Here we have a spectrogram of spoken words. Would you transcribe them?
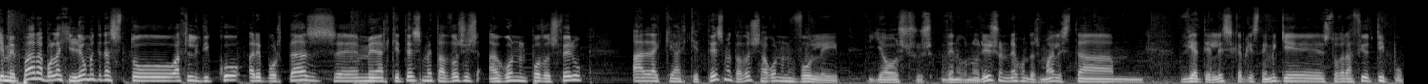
Και με πάρα πολλά χιλιόμετρα στο αθλητικό ρεπορτάζ ε, με αρκετές μεταδόσεις αγώνων ποδοσφαίρου αλλά και αρκετές μεταδόσεις αγώνων βόλεϊ για όσους δεν γνωρίζουν, έχοντας μάλιστα διατελέσει κάποια στιγμή και στο γραφείο τύπου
